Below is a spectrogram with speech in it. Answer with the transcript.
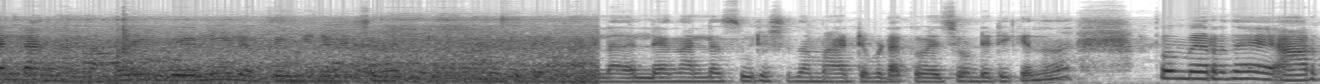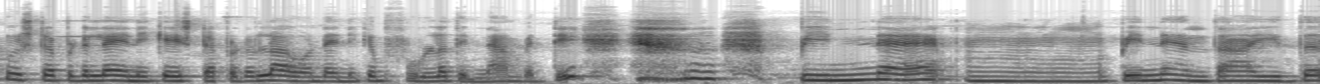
എല്ലാം നമ്മൾ ഈ വെളിയിലൊക്കെ ഇങ്ങനെ വാങ്ങിക്കുന്നത് നല്ലതല്ലേ നല്ല സുരക്ഷിതമായിട്ട് ഇവിടെയൊക്കെ വെച്ചുകൊണ്ടിരിക്കുന്നത് അപ്പം വെറുതെ ആർക്കും ഇഷ്ടപ്പെടില്ല എനിക്കേ ഇഷ്ടപ്പെടുള്ളൂ. അതുകൊണ്ട് എനിക്ക് ഫുള്ള് തിന്നാൻ പറ്റി. പിന്നെ പിന്നെ എന്താ ഇത്?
